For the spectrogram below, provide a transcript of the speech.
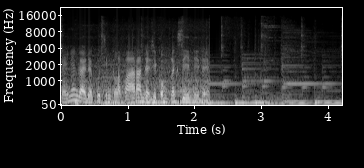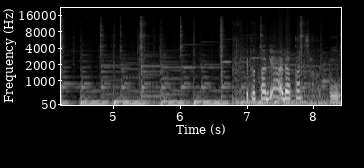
Kayaknya nggak ada kucing kelaparan dari kompleks ini deh. itu tadi ada kan satu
